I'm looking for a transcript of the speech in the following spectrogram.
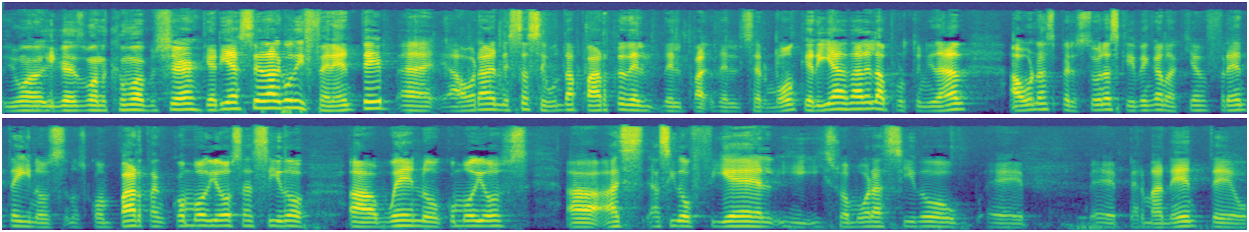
you want you guys want to come up and share? Quería hacer algo diferente eh, ahora en esta segunda parte del, del del sermón. Quería darle la oportunidad a unas personas que vengan aquí enfrente y nos, nos compartan cómo Dios ha sido ah, bueno, cómo Dios ah, ha, ha sido fiel y, y su amor ha sido eh, eh, permanente o,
